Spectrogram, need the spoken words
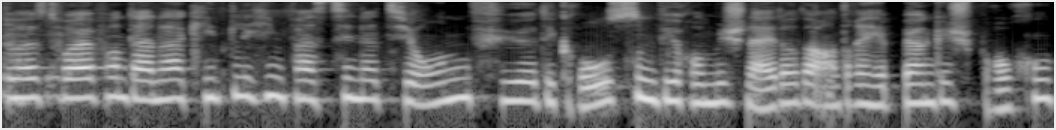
Du hast vorher von deiner kindlichen Faszination für die Großen wie Romy Schneider oder andere Hepburn gesprochen.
